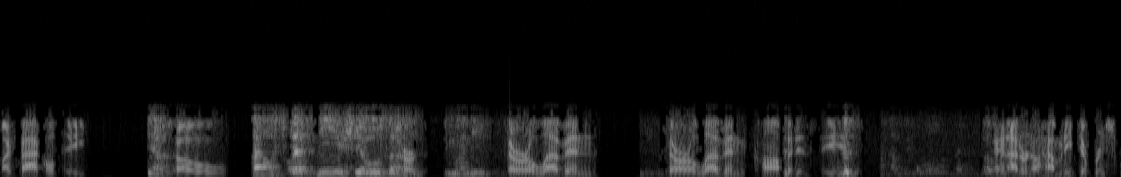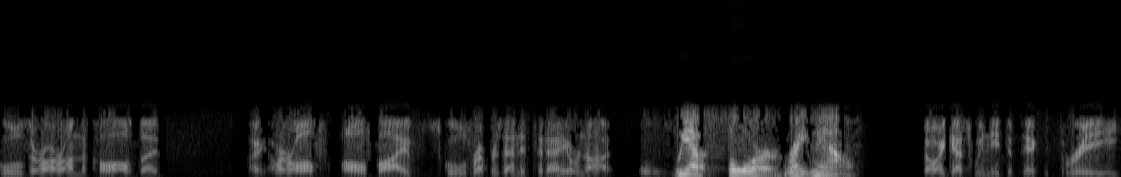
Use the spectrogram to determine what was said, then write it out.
my faculty. Yeah. So Stephanie she us money. there are 11 there are 11 competencies, and I don't know how many different schools there are on the call, but are all, all five schools represented today or not? We have four right now. So I guess we need to pick three.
